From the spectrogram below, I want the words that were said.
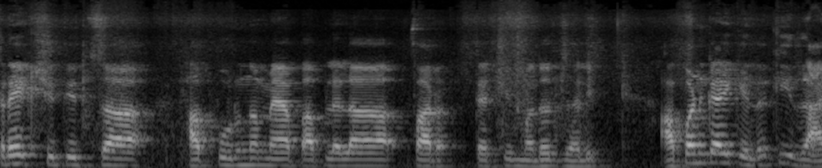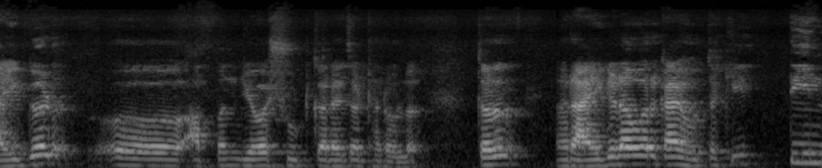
ट्रेक क्षितिजचा हा पूर्ण मॅप आपल्याला फार त्याची मदत झाली. आपण काय केलं की रायगड आपण जेव्हा शूट करायचं ठरवलं तर रायगडावर काय होतं की तीन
